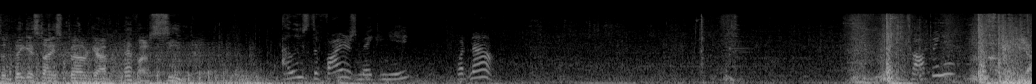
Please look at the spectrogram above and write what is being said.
The biggest iceberg I've ever seen. At least the fire's making heat. What now? Chopping it? Yeah,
